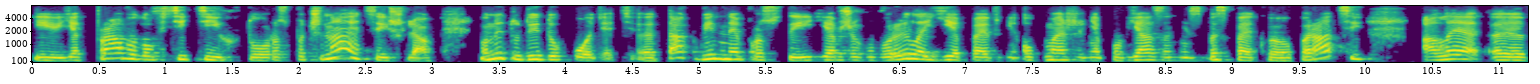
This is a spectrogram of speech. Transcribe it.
І, як правило, всі ті, хто розпочинає цей шлях, вони туди доходять. Е, Так, він непростий. Я вже говорила, є певні обмеження пов'язані з безпекою операцій, але е,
